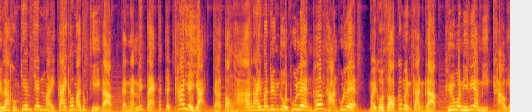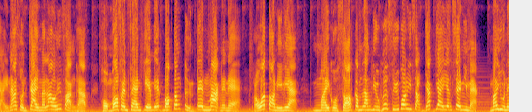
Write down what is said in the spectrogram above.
วลาของเกมเจนใหม่ใกล้เข้ามาทุกทีครับ ดังนั้นไม่แปลกถ้าเกิดค่ายใหญ่ ๆ จะต้องหาอะไรมาดึงดูดผู้เล่น เพิ่มฐานผู้เล่น Microsoft ก็เหมือนกันครับ คือวันนี้เนี่ยมีข่าวใหญ่น่าสนใจมาเล่าให้ฟังครับ ผมว่าแฟนๆเกม Xbox ต้องตื่นเต้นมากแน่ๆ เพราะว่าตอนนี้เนี่ย Microsoft กำลังดีลเพื่อซื้อบริษัทยักษ์ใหญ่อย่าง ZeniMax มาอยู่ใน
